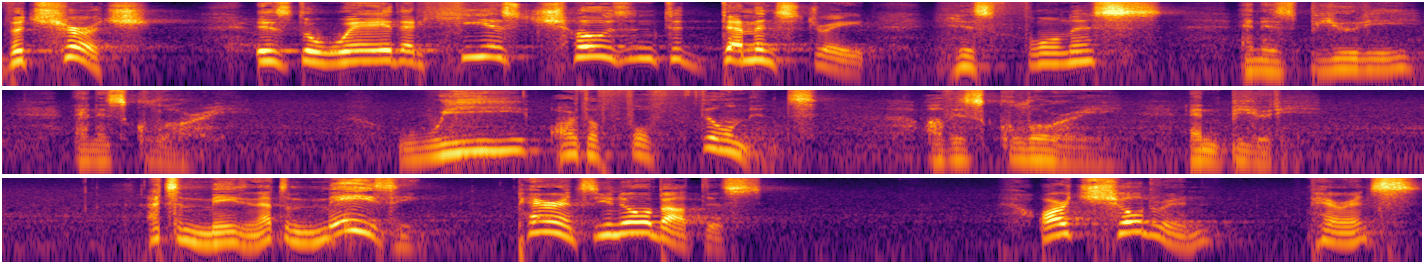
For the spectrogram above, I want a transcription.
the church, is the way that he has chosen to demonstrate his fullness and his beauty and his glory. We are the fulfillment of his glory and beauty. That's amazing. That's amazing. Parents, you know about this. Our children, parents,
